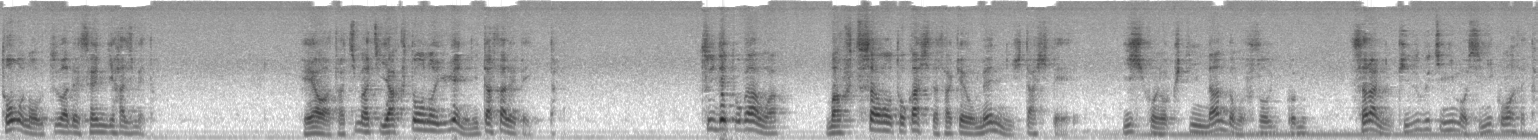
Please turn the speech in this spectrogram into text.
塔の器で煎じ始めた。部屋はたちまち薬湯の湯気に満たされていた。ついで戸願は真仏さんを溶かした酒を麺に浸して石子の口に何度も注ぎ込みさらに傷口にも染み込ませた。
